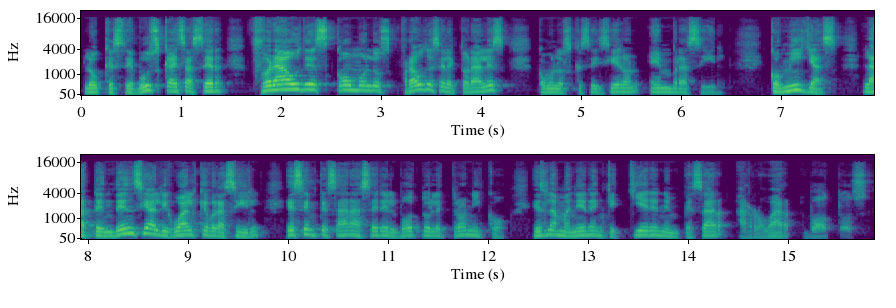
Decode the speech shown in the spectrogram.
lo que se busca es hacer fraudes como los fraudes electorales como los que se hicieron en Brasil. Comillas, la tendencia, al igual que Brasil, es empezar a hacer el voto electrónico. Es la manera en que quieren empezar a robar votos.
